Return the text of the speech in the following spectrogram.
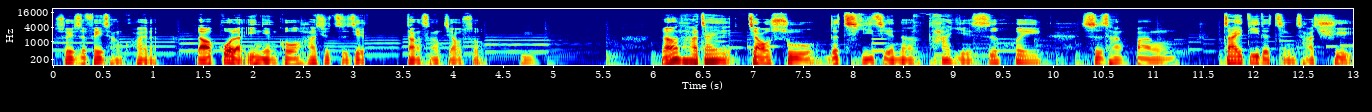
所以是非常快的。然后过了一年过后，他就直接当上教授。嗯，然后他在教书的期间呢，他也是会。时常帮在地的警察去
